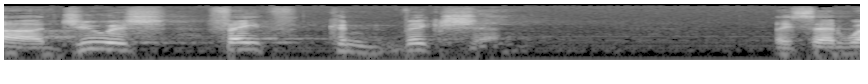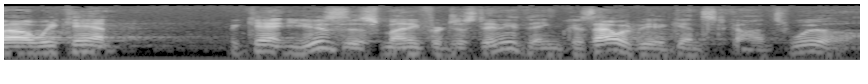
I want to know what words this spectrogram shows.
uh, Jewish faith conviction. They said, Well, we can't, we can't use this money for just anything because that would be against God's will.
